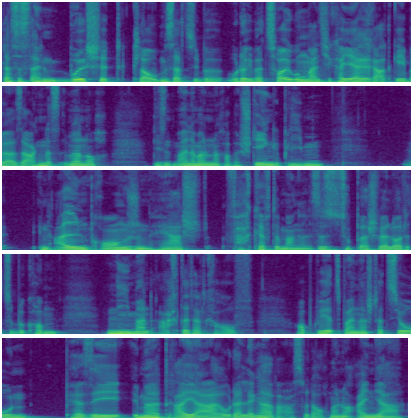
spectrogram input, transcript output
das ist ein Bullshit-Glaubenssatz oder Überzeugung. Manche Karriereratgeber sagen das immer noch. Die sind meiner Meinung nach aber stehen geblieben. In allen Branchen herrscht Fachkräftemangel. Es ist super schwer, Leute zu bekommen. Niemand achtet darauf, ob du jetzt bei einer Station per se immer drei Jahre oder länger warst oder auch mal nur ein Jahr.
